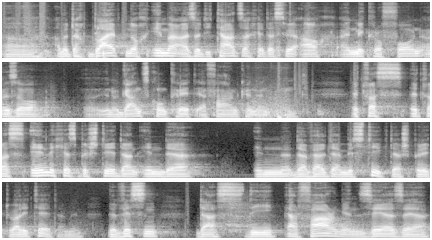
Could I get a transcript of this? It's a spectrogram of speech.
Äh, aber doch bleibt noch immer also die Tatsache, dass wir auch ein Mikrofon also know, ganz konkret erfahren können. Und etwas, etwas Ähnliches besteht dann in der in der Welt der Mystik, der Spiritualität. Wir wissen, dass die Erfahrungen sehr, sehr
